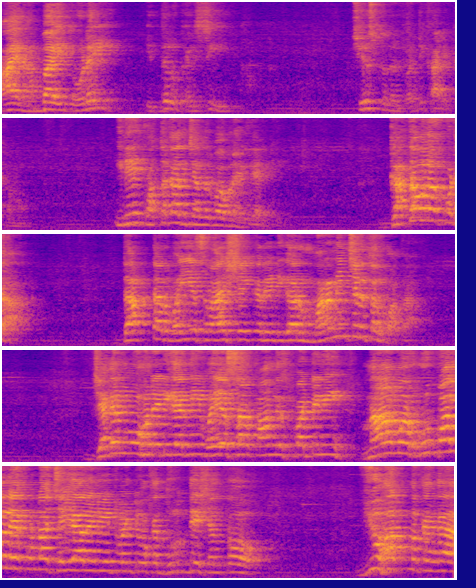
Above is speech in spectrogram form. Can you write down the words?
ఆయన అబ్బాయి తోడై ఇద్దరు కలిసి చేస్తున్నటువంటి కార్యక్రమం. ఇదే కొత్త కాదు చంద్రబాబు నాయుడు గారికి. గతంలో కూడా డాక్టర్ వైఎస్ రాజశేఖర రెడ్డి గారు మరణించిన తరువాత జగన్మోహన్ రెడ్డి గారిని వైఎస్ఆర్ కాంగ్రెస్ పార్టీని నామ రూపాలు లేకుండా చేయాలనేటువంటి ఒక దురుద్దేశంతో వ్యూహాత్మకంగా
